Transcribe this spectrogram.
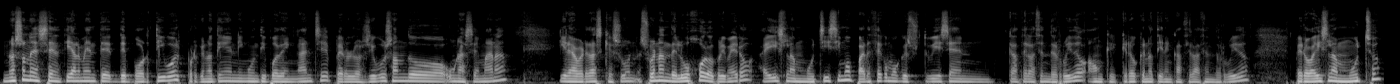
No son esencialmente deportivos porque no tienen ningún tipo de enganche, pero los llevo usando una semana y la verdad es que suenan de lujo, lo primero, aíslan muchísimo, parece como que tuviesen cancelación de ruido, aunque creo que no tienen cancelación de ruido, pero aíslan mucho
